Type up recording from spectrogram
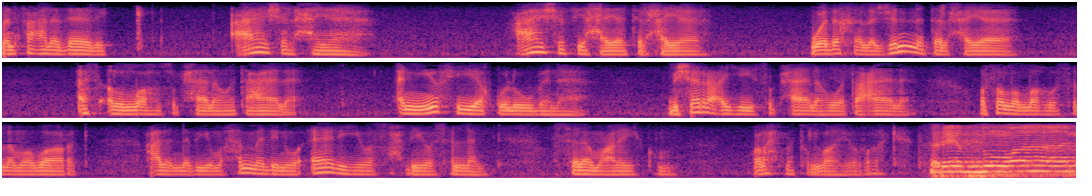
من فعل ذلك عاش الحياة عاش في حياة الحياة ودخل جنة الحياة. أسأل الله سبحانه وتعالى أن يحيي قلوبنا بشرعه سبحانه وتعالى وصلى الله وسلم وبارك على النبي محمد وآله وصحبه وسلم. والسلام عليكم ورحمة الله وبركاته. رضوان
